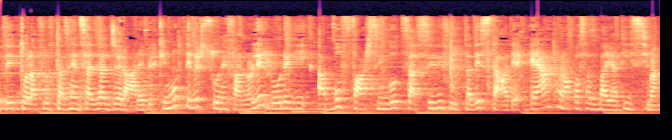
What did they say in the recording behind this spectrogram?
ho detto la frutta senza esagerare? Perché molte persone fanno l'errore di abbuffarsi, ingozzarsi di frutta d'estate, è anche una cosa sbagliatissima.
